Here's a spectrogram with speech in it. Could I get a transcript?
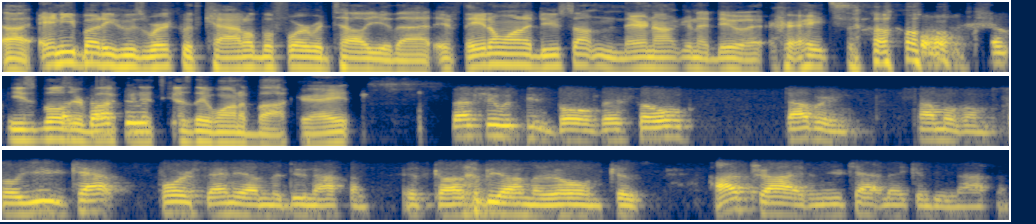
uh anybody who's worked with cattle before would tell you that if they don't want to do something they're not going to do it right? So these bulls are bucking it's because they want to buck right? Especially with these bulls they're so stubborn some of them so you can't force any of them to do nothing. It's got to be on their own because I've tried, and you can't make them do nothing.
